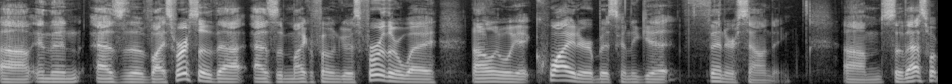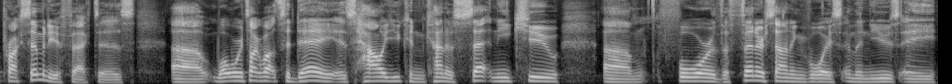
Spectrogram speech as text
Uh, and then as the vice versa of that as the microphone goes further away, not only will it get quieter, but it's going to get thinner sounding. Um, so that's what proximity effect is. Uh, what we're talking about today is how you can kind of set an EQ um, for the thinner sounding voice and then use a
